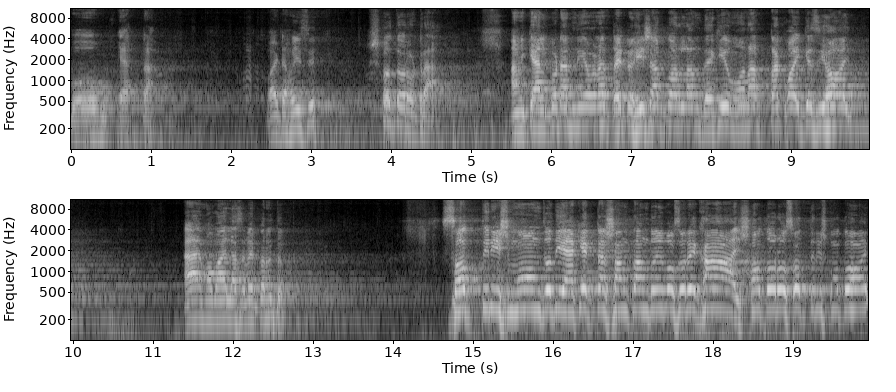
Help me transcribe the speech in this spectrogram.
বউ, একটা। কয়টা হয়েছে? সতেরোটা। আমি ক্যালকুলেটার নিয়ে ওনারটা একটু হিসাব করলাম, দেখি ওনারটা কয় কেজি হয়? মোবাইল আছে, বের করেন তো। ছত্রিশ মন যদি এক একটা সন্তান দুই বছরে খায়, সতেরো, ছত্রিশ কত হয়।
